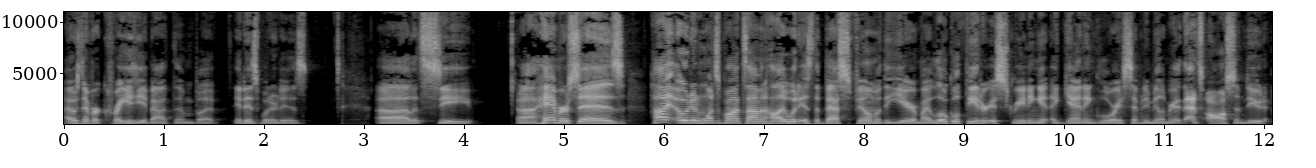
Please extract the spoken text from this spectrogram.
I was never crazy about them, but it is what it is. Uh, let's see. Uh, Hammer says, Hi, Odin. Once Upon a Time in Hollywood is the best film of the year. My local theater is screening it again in Glory 70 millimeter. That's awesome, dude.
